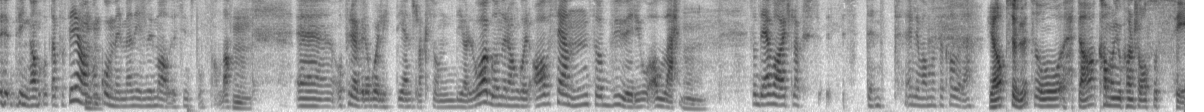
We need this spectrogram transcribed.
tingene, holdt jeg på å si. Han, han kommer med de normale synspunktene, da. Eh, og prøver å gå litt i en slags sånn dialog. Og når han går av scenen, så buer jo alle. Så det var et slags stunt, eller hva man skal kalle det. Ja, absolutt. Og da kan man jo kanskje også se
